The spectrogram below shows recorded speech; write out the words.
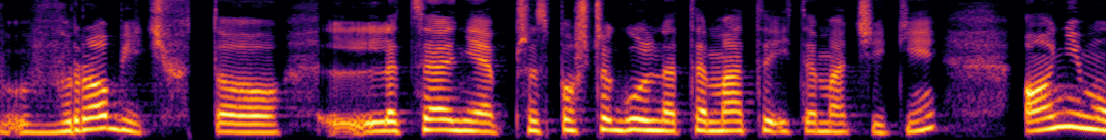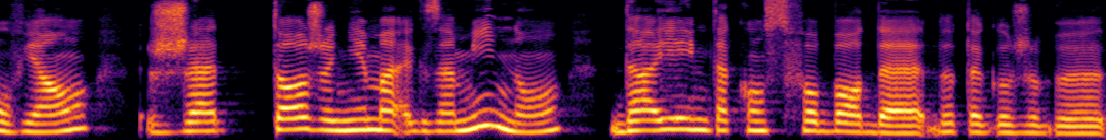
wrobić w to lecenie przez poszczególne tematy i temaciki. Oni mówią, że to, że nie ma egzaminu, daje im taką swobodę do tego, żeby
